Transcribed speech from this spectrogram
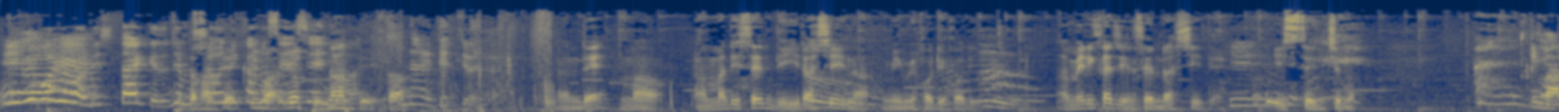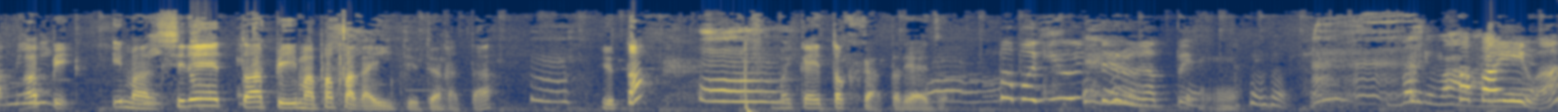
耳ホリホリしたいけど、でもちょっと待って小児科の先生に今よはくなんて言った？しないでって言われた。なんで？まあ、あんまりせんでいいらしいな、耳ほりほり。うん。アメリカ人せんらしいで。へえ1センチも。今、アッピー、今、しれーっとアッピー、今パパがいいって言ってなかった？言った？もう一回言っとくか、とりあえず。パパギューってるやっぺ。うん。僕はパパいいわ？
